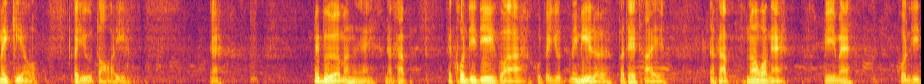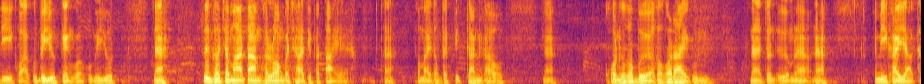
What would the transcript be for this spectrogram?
ไม่เกี่ยว ก็อยู่ต่ออีกนะไม่เบื่อมั้งไงนะครับไอ้คนดีๆกว่า คุณประยุทธ์ไม่มีเหรอประเทศไทยนะครับ น้องว่าไง มีไหมคนที่ดีกว่าคุณประยุทธ์เก่งกว่าคุณประยุทธ์นะ ซึ่งเขาจะมาตามคลองประชาธิปไตยอะนะทำไมต้องไปปิดกั้นเขานะคนเขาก็เบื่อเขาก็ไล่คุณนะจนเอื่อมแล้วนะไม่มีใครอยากท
